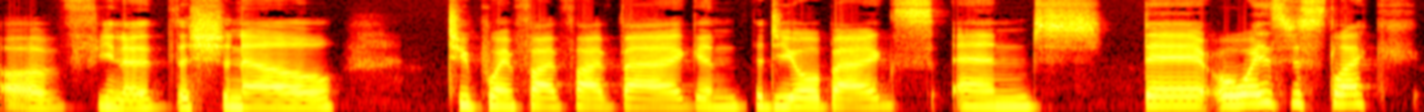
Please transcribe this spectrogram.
of, you know, the Chanel 2.55 bag and the Dior bags, and they're always just like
